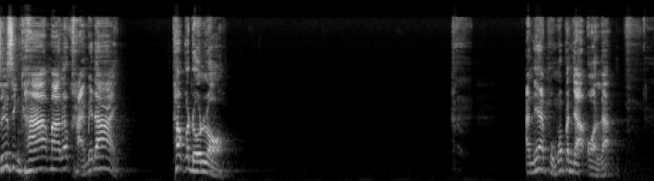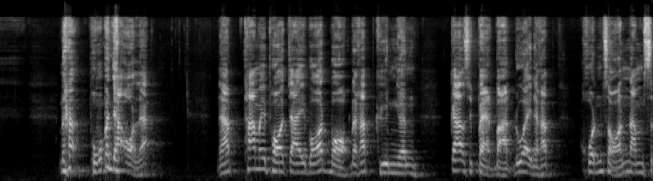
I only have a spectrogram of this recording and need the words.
ซื้อสินค้ามาแล้วขายไม่ได้ เท่ากับโดนหลอก อันนี้ผมว่าปัญญาอ่อนแล้ว นะผมว่าปัญญาอ่อนแล้วนะครับถ้าไม่พอใจบอสบอกนะครับ คืนเงิน 98 บาทด้วยนะครับ คนสอนนำเส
